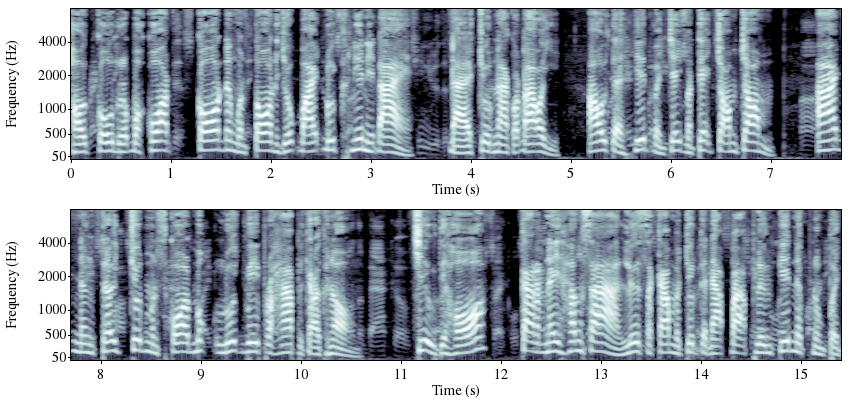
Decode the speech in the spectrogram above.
ហើយកូនរបស់គាត់ក៏នឹងបន្តនយោបាយដូចគ្នានេះដែរដែលជួនណាក៏ដោយឲ្យតែហ៊ានបញ្ចេញមតិចំចំអាចនឹងត្រូវជន់មិនស្គាល់មុខលួចវាយប្រហារពីក្រៅខ្នងជាឧទាហរណ៍ករណីហិង្សាលើសកម្មជនគណៈបកភ្លើងទៀននៅភ្នំពេញ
